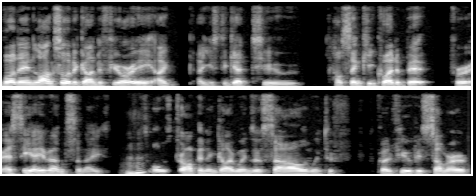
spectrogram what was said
but in Longsword into Fiore. I, I used to get to Helsinki quite a bit for SCA events and I Mhm. always drop in and Guy Windsor Sal. I went to f- quite a few of his summer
